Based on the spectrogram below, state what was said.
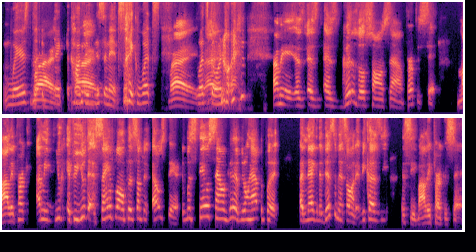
where's the right, like the cognitive right. dissonance like what's right what's right. going on i mean as, as as good as those songs sound Percocets molly perk i mean you if you use that same flow and put something else there it would still sound good you don't have to put a negative dissonance on it because let's see molly Perkins said,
